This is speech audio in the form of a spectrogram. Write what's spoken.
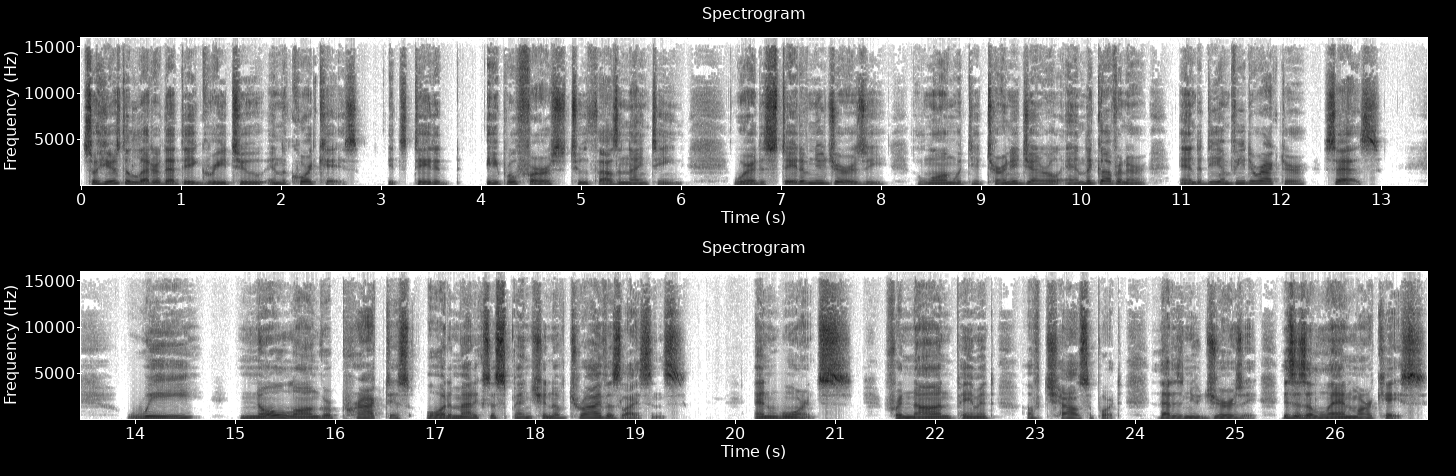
So here's the letter that they agreed to in the court case. It's dated April 1st, 2019, where the state of New Jersey, along with the Attorney General and the governor and the DMV director, says, We no longer practice automatic suspension of driver's license and warrants for non payment of child support. That is New Jersey. This is a landmark case.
